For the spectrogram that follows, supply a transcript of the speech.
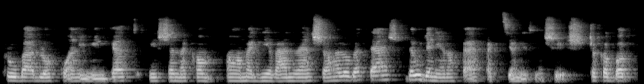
próbál blokkolni minket, és ennek a, a megnyilvánulása a halogatás, de ugyanilyen a perfekcionizmus is, csak abban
